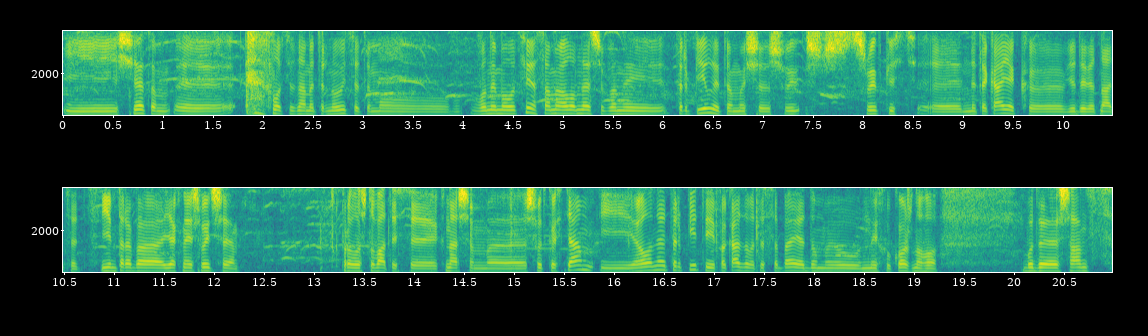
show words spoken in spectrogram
і ще там е, хлопці з нами тренуються, тому вони молодці. Саме головне, щоб вони терпіли, тому що шви- швидкість е, не така, як е, в Ю-19. Їм треба якнайшвидше прилаштуватися к нашим швидкостям. І головне терпіти і показувати себе. Я думаю, у них у кожного буде шанс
